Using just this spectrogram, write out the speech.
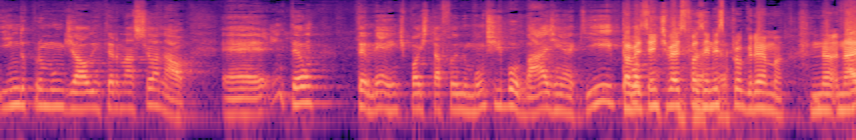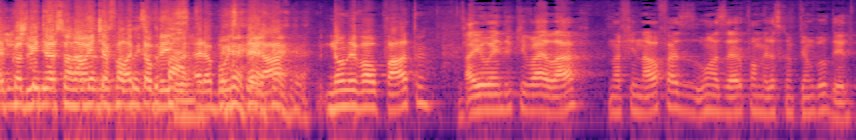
indo para o Mundial Internacional. É, então, também a gente pode estar falando um monte de bobagem aqui. Talvez pô... se a gente estivesse fazendo esse programa na, na época do Internacional, a gente ia falar que talvez era bom esperar não levar o pato. Aí o Hendrick vai lá, na final faz 1x0 Palmeiras campeão gol dele.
